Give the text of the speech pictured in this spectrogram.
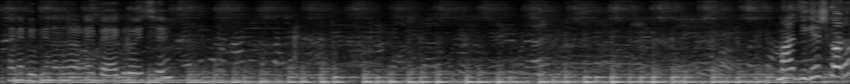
এখানে বিভিন্ন ধরনের ব্যাগ রয়েছে। মা জিজ্ঞেস করো।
